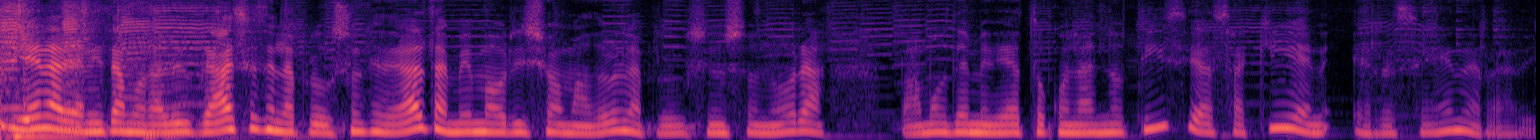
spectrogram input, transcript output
Muy bien, Adrianita Morales, gracias en la producción general, también Mauricio Amador en la producción sonora. Vamos de inmediato con las noticias aquí en RCN Radio.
